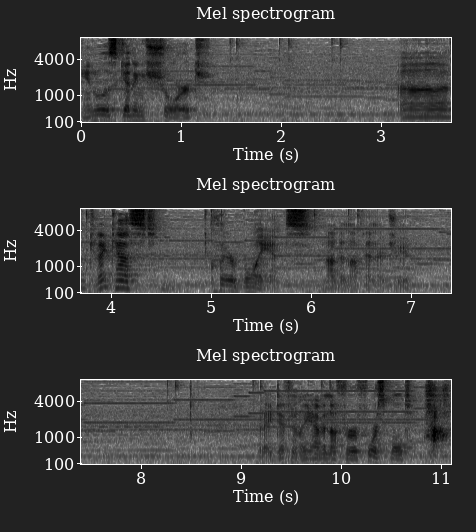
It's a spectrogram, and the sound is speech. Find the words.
Candle is getting short. Um, can I cast Clairvoyance? Not enough energy. But I definitely have enough for a Force Bolt. Ha!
